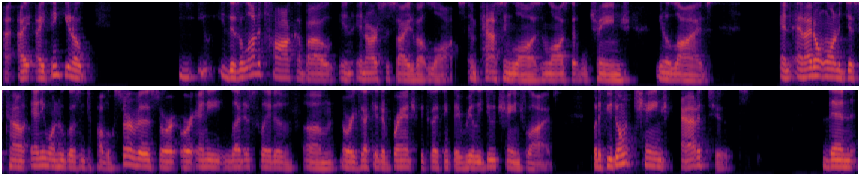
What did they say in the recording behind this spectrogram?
I, I think you know you, there's a lot of talk about in, in our society about laws and passing laws and laws that will change you know lives and and I don't want to discount anyone who goes into public service or or any legislative um, or executive branch because I think they really do change lives. But if you don't change attitudes, then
